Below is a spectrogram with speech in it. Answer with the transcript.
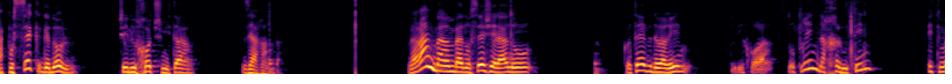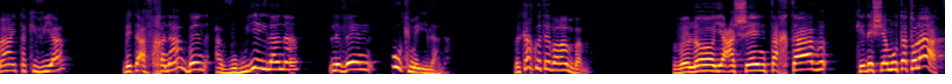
הפוסק הגדול של הלכות שמיטה זה הרמב"ם. והרמב"ם בנושא שלנו כותב דברים שלכאורה סותרים לחלוטין את מה? את הקביעה ואת ההבחנה בין אבוגי אילנה לבין אוקמי אילנה. וכך כותב הרמב"ם, ולא יעשן תחתיו כדי שימות התולעת,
